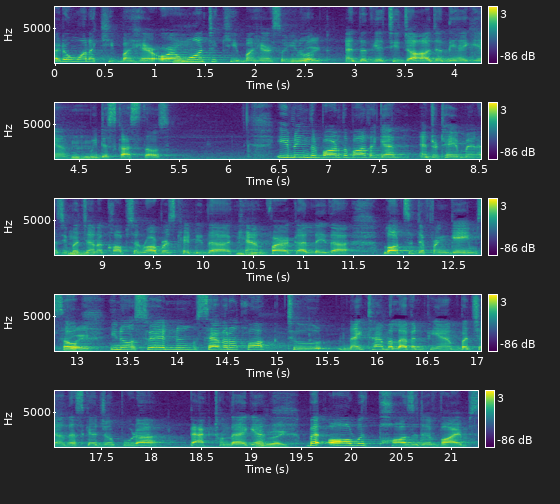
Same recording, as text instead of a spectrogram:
I don't want to keep my hair ਔਰ I want to keep my hair so you know Right. And ਦੀਆਂ ਚੀਜ਼ਾਂ ਆ ਜਾਂਦੀਆਂ ਹੈਗੀਆਂ ਵੀ ਡਿਸਕਸ ਦੋਸ ਈਵਨਿੰਗ ਦਰਬਾਰ ਤੋਂ ਬਾਅਦ ਅਗੇਨ ਐਂਟਰਟੇਨਮੈਂਟ ਅਸੀਂ ਬੱਚਿਆਂ ਨਾਲ ਕਾਪਸ ਐਂਡ ਰੋਬਰਸ ਖੇਡੀਦਾ ਕੈਂਪ ਫਾਇਰ ਕਰ ਲਈਦਾ lots of different games so Right. You know ਸਵੇਰ ਨੂੰ 7 o'clock to night time 11 pm ਬੱਚਿਆਂ ਦਾ ਸਕੇਜੂਲ ਪੂਰਾ ਪੈਕਡ ਹੁੰਦਾ ਹੈਗਾ Right. all with positive vibes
